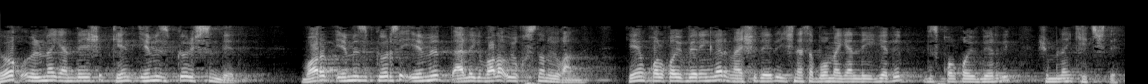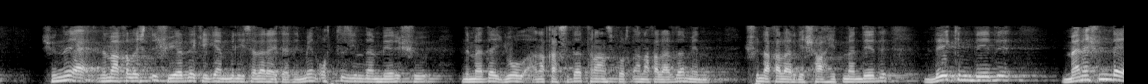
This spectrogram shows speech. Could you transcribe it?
Yo'q o'lmagan deyishib keyin emizib ko'rishsin dedi. Borib emizib ko'rsa emib haligi bola uyqusidan uyg'ondi. Keyin qo'l qo'yib beringlar mana shu deydi hech narsa bo'lmaganligiga deb biz qo'l qo'yib berdik shu bilan ketishdi. Shuni nima qilishdi? Shu yerda kelgan militsiyalar aytadi men o'ttiz yildan beri shu nimada yo'l anaqasida transport anaqalarda men shunaqalarga shohidman dedi. Lekin deydi mana shunday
